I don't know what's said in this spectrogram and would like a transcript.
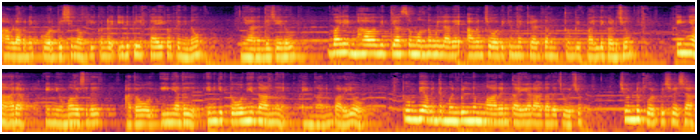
അവൾ അവനെ കൂർപ്പിച്ച് നോക്കിക്കൊണ്ട് ഇടുപ്പിൽ കൈ കൊത്തി നിന്നു. ഞാനെന്ത് ചെയ്തു? വലിയ ഭാവവ്യത്യാസം ഒന്നുമില്ലാതെ അവൻ ചോദിക്കുന്ന കേട്ടതും തുമ്പി പല്ലി കടിച്ചു. പിന്നെ ആരാ എന്നെ ഉമ്മ വെച്ചത്? അതോ ഇനി അത് എനിക്ക് തോന്നിയതാണെന്ന് എങ്ങാനും പറയോ? തുമ്പി അവന്റെ മുൻപിൽ നിന്നും മാറാൻ തയ്യാറാകാതെ ചോദിച്ചു. ചുണ്ട് കുറിപ്പിച്ചു വെച്ചാ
